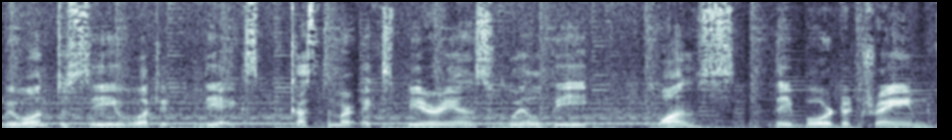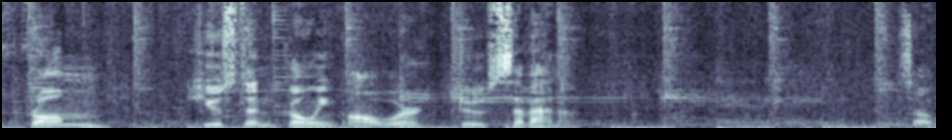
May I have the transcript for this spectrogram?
We want to see what it, the ex customer experience will be once they board the train from Houston going over to Savannah. So,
